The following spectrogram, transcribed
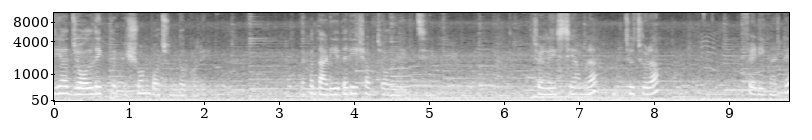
জিয়া জল দেখতে ভীষণ পছন্দ করে। দেখো, দাঁড়িয়ে দাঁড়িয়ে সব জল দেখছে। চলে এসছি আমরা চুচুড়া ফেরিঘাটে।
